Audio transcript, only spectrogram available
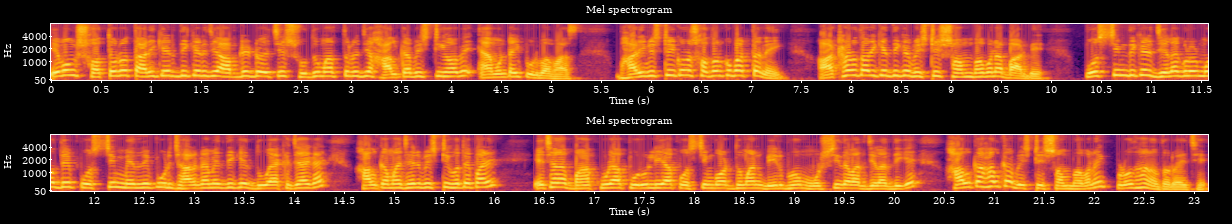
এবং সতেরো তারিখের দিকের যে আপডেট রয়েছে, শুধুমাত্র যে হালকা বৃষ্টি হবে, এমনটাই পূর্বাভাস। ভারী বৃষ্টির কোনো সতর্কবার্তা নেই। আঠারো তারিখের দিকে বৃষ্টির সম্ভাবনা বাড়বে। পশ্চিম দিকের জেলাগুলোর মধ্যে পশ্চিম মেদিনীপুর, ঝাড়গ্রামের দিকে দু এক জায়গায় হালকা মাঝের বৃষ্টি হতে পারে। এছাড়া বাঁকুড়া, পুরুলিয়া, পশ্চিম বর্ধমান, বীরভূম, মুর্শিদাবাদ জেলার দিকে হালকা হালকা বৃষ্টির সম্ভাবনাই প্রধানত রয়েছে।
